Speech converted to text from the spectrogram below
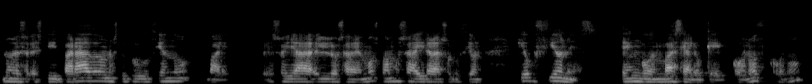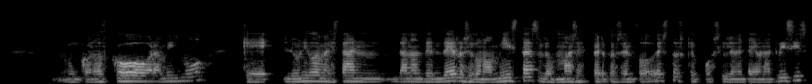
no estoy parado, no estoy produciendo, vale, eso ya lo sabemos, vamos a ir a la solución. ¿Qué opciones tengo en base a lo que conozco, ¿no? Conozco ahora mismo que lo único que me están dando a entender los economistas, los más expertos en todo esto, es que posiblemente haya una crisis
